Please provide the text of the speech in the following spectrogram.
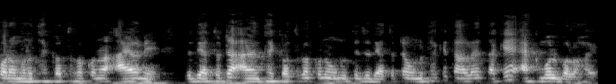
পরমাণু থাকে, অথবা কোনো আয়নে যদি এতটা আয়ন থাকে, অথবা কোনো অণুতে যদি এতটা অণু থাকে, তাহলে তাকে এক মোল বলা হয়।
